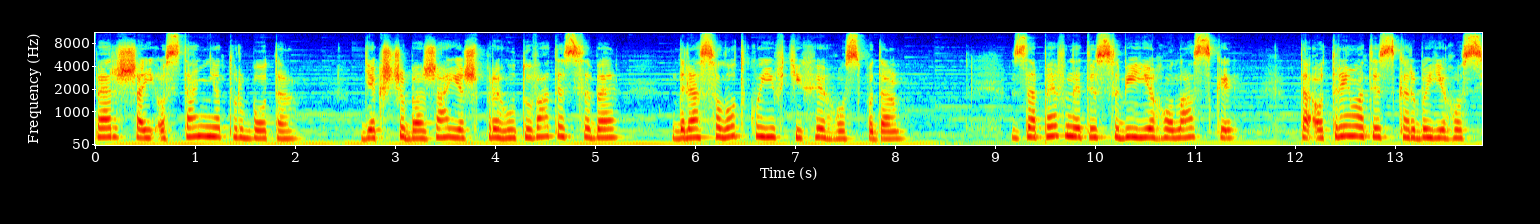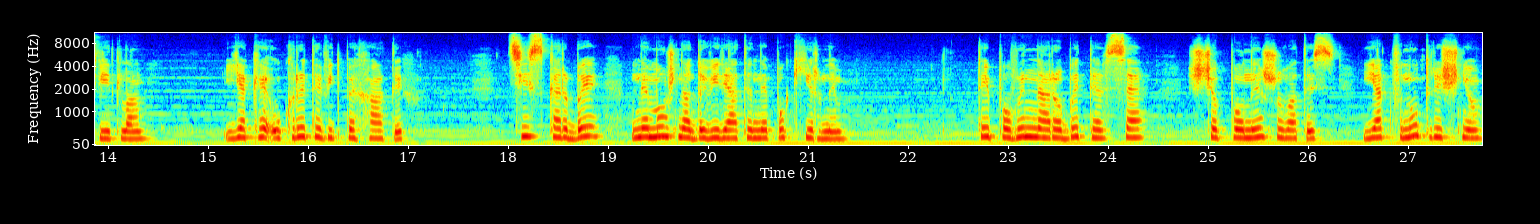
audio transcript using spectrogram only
перша й остання турбота, якщо бажаєш приготувати себе для солодкої втіхи Господа, запевнити собі Його ласки та отримати скарби Його світла, яке укрите від пихатих. Ці скарби не можна довіряти непокірним. Ти повинна робити все, щоб понижуватись як внутрішньо,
